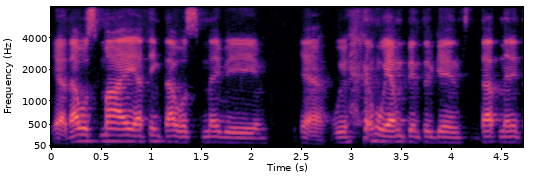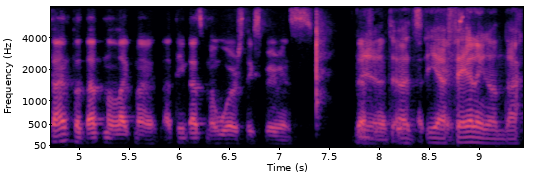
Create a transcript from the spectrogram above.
yeah, that was my I think that was maybe yeah, we we haven't been to games that many times, but that's not like my I think that's my worst experience. Definitely. Yeah, yeah, failing on that,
